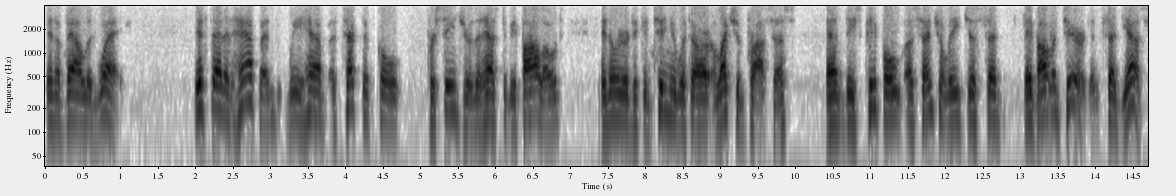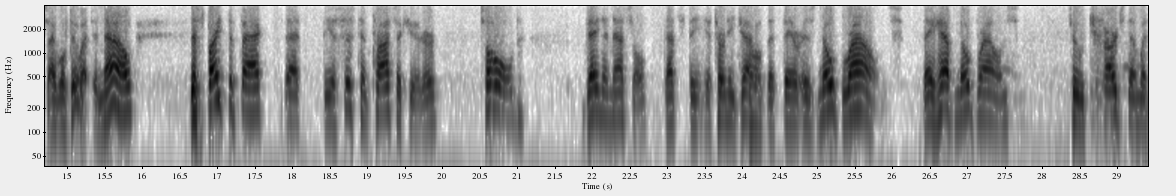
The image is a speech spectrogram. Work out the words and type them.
in a valid way. If that had happened, we have a technical procedure that has to be followed in order to continue with our election process. And these people essentially just said, they volunteered and said, Yes, I will do it. And now, despite the fact that the assistant prosecutor told Dana Nessel, that's the attorney general, that there is no grounds, they have no grounds to charge them with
